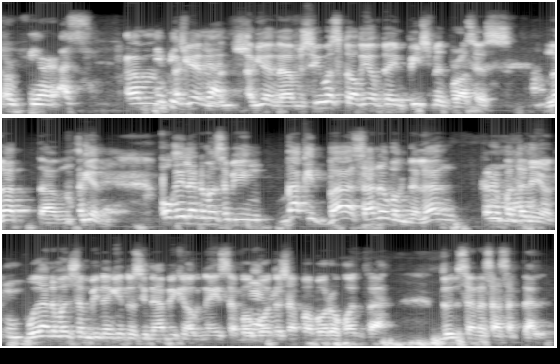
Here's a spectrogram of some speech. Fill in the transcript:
or fair as Um, Impeachment again, judge. again, um, she was talking of the impeachment process. Not, um, again, okay lang naman sabihin, bakit ba? Sana wag na lang. Karapatan Ah, na yun. okay. Wala naman siyang binanggit o sinabi kaugnay sa boboto sa pabor o kontra dun sa nasasaktal.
